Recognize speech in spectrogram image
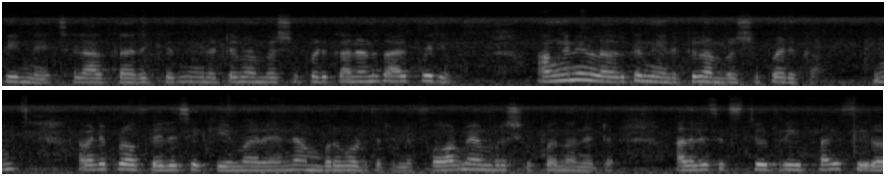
പിന്നെ ചില ആൾക്കാർക്ക് നേരിട്ട് മെമ്പർഷിപ്പ് എടുക്കാനാണ് താല്പര്യം. അങ്ങനെയുള്ളവർക്ക് നേരിട്ട് മെമ്പർഷിപ്പ് എടുക്കാം. അവന്റെ പ്രൊഫൈൽ ചെക്ക് ചെയ്യുമ്പോൾ അതിന് നമ്പർ കൊടുത്തിട്ടുണ്ട്. ഫോർ മെമ്പർഷിപ്പ് എന്ന് പറഞ്ഞിട്ട്. അതിൽ six two three five zero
